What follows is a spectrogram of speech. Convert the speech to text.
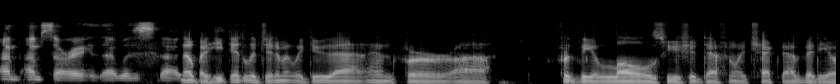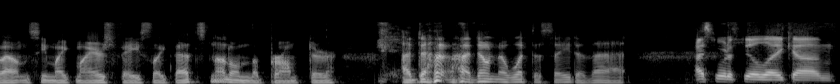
I'm I'm sorry. That was uh, no, but he did legitimately do that, and for uh for the lulls, you should definitely check that video out and see Mike Myers' face. Like that's not on the prompter. I don't I don't know what to say to that. I sort of feel like um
